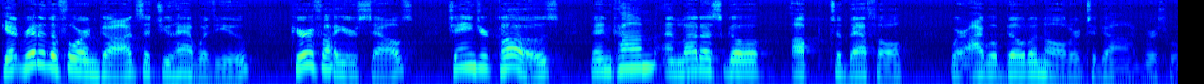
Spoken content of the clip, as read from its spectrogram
Get rid of the foreign gods that you have with you, purify yourselves, change your clothes, then come and let us go up to Bethel, where I will build an altar to God. Verse 4.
